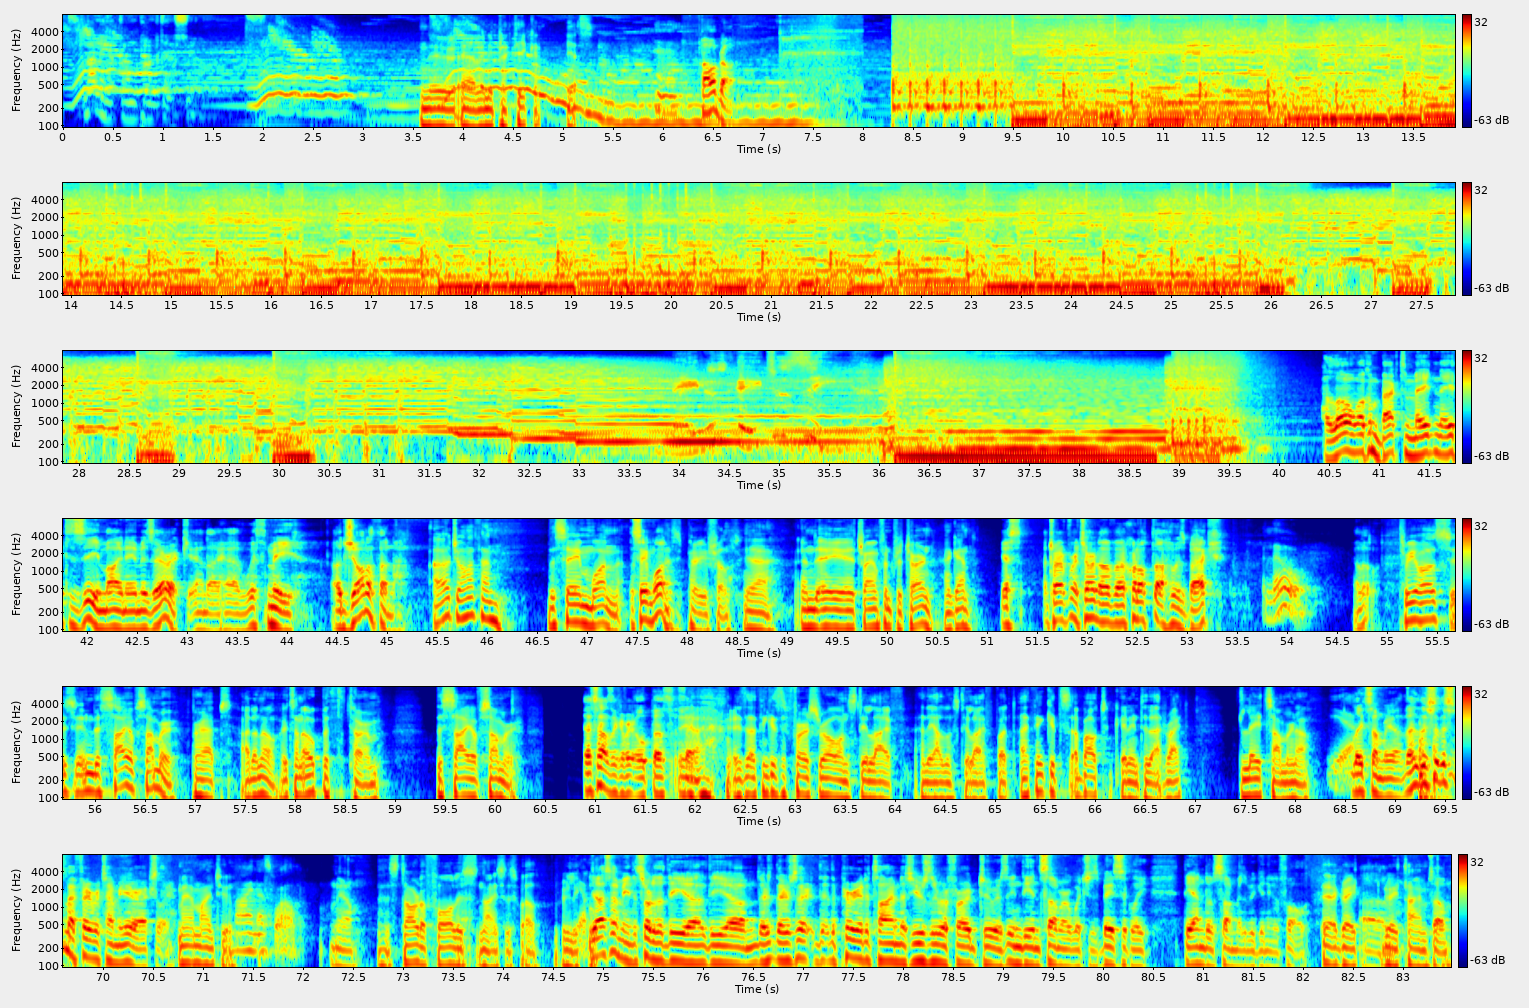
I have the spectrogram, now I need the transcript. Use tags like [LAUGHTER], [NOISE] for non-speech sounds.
Planeten.se Nu även i praktiken. Yes. Ja, vad bra. To Z. Hello and welcome back to Maiden A to Z. My name is Eric, and I have with me a Jonathan, Uh, Jonathan, the same one the same one. as per usual. Yeah, and a uh, triumphant return again. Yes, a triumphant return of uh, Charlotta, who is back. Hello. Hello. Three of us is in the sigh of summer, perhaps. I don't know. It's an Opeth term. The sigh of summer. That sounds like a very Opeth thing. Yeah, [LAUGHS] it's, I think it's the first row on Still Life, and the album Still Life. But I think it's about to get into that, right? It's late summer now. Yeah. Late summer, yeah. This, this is my favorite time of year, actually. Yeah, mine too. Mine as well. Yeah. The start of fall is nice as well. Really Yeah. cool. That's what I mean. It's sort of the uh, the um, there, there's a, the, the period of time that's usually referred to as Indian summer, which is basically the end of summer, the beginning of fall. Yeah, great, great time. Um, So,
